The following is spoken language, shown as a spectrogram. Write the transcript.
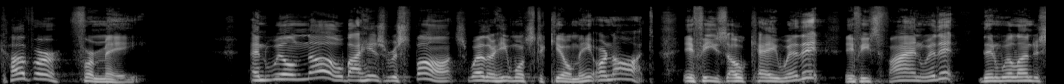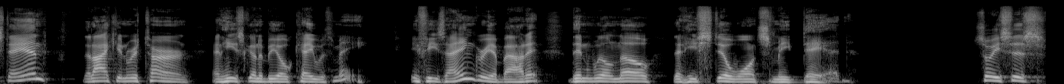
Cover for me. And we'll know by his response whether he wants to kill me or not. If he's okay with it, if he's fine with it, then we'll understand that I can return and he's going to be okay with me. If he's angry about it, then we'll know that he still wants me dead. So he says,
